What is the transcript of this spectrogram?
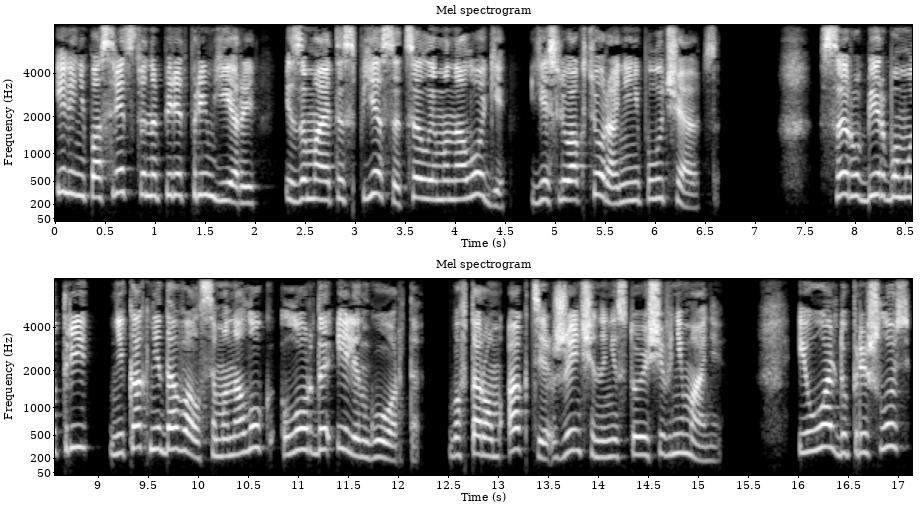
Или непосредственно перед премьерой изымает из пьесы целые монологи, если у актера они не получаются. Сэру Бирбому-3 никак не давался монолог лорда Иллингуорта во втором акте «Женщины, не стоящие внимания». И Уальду пришлось,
